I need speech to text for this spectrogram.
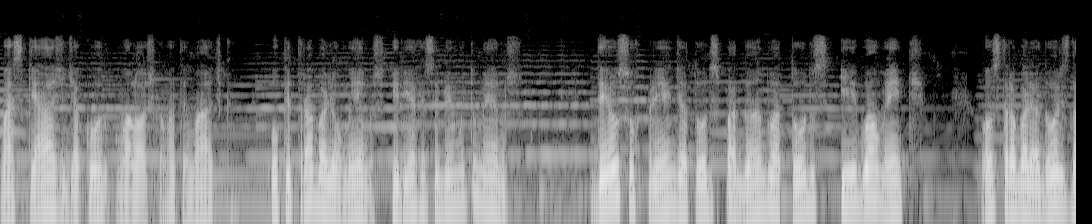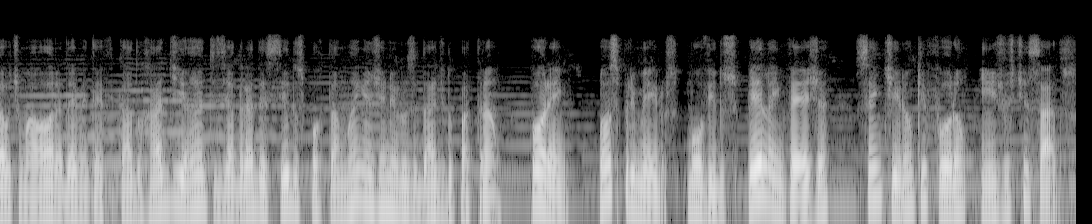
mas que age de acordo com uma lógica matemática, o que trabalhou menos iria receber muito menos. Deus surpreende a todos pagando a todos igualmente. Os trabalhadores da última hora devem ter ficado radiantes e agradecidos por tamanha generosidade do patrão. Porém, os primeiros, movidos pela inveja, sentiram que foram injustiçados.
